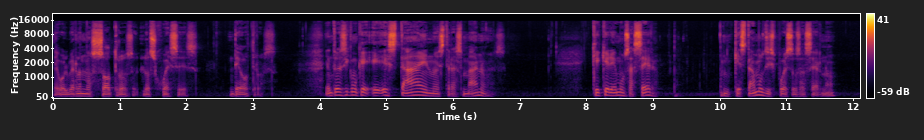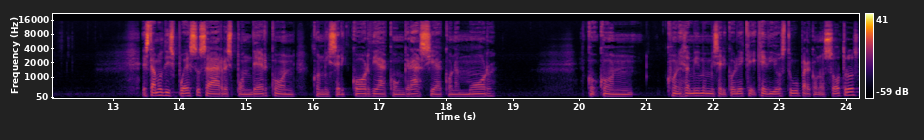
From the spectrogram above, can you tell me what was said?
de volvernos nosotros los jueces de otros. Entonces, sí, como que está en nuestras manos. ¿Qué queremos hacer? ¿Qué estamos dispuestos a hacer, no? Estamos dispuestos a responder con, con misericordia, con gracia, con amor, con, esa misma misericordia que, que, Dios tuvo para con nosotros,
